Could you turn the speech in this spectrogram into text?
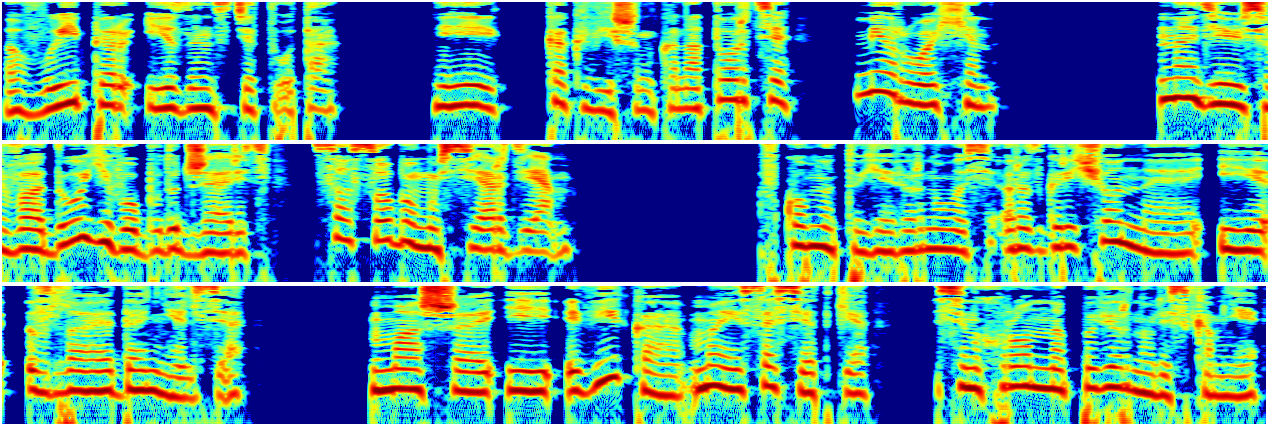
выпер из института. И, как вишенка на торте, Мирохин. Надеюсь, в аду его будут жарить с особым усердием. В комнату я вернулась разгоряченная и злая до нельзя — Маша и Вика, мои соседки, синхронно повернулись ко мне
